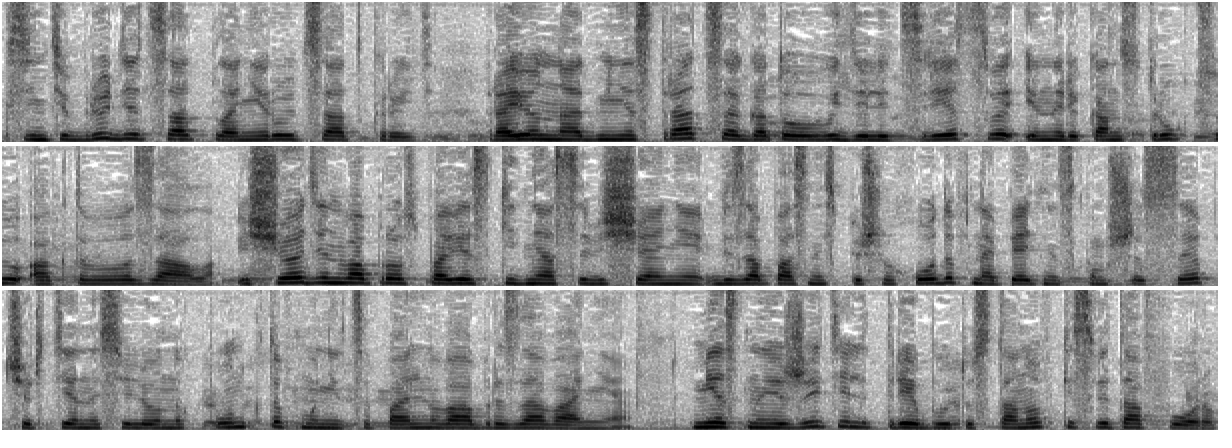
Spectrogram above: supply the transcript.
К сентябрю детсад планируется открыть. Районная администрация готова выделить средства и на реконструкцию актового зала. Еще один вопрос повестки дня совещания – безопасность пешеходов на Пятницком шоссе в черте населенных пунктов муниципального образования. Местные жители требуют установки светофоров.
